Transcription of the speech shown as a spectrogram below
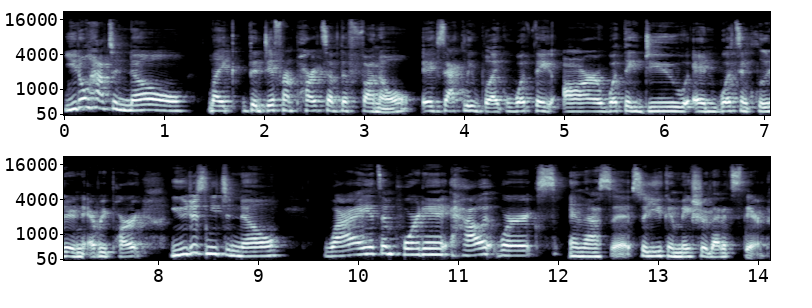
you don't have to know like the different parts of the funnel, exactly like what they are, what they do, and what's included in every part. You just need to know why it's important, how it works, and that's it. So you can make sure that it's there.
